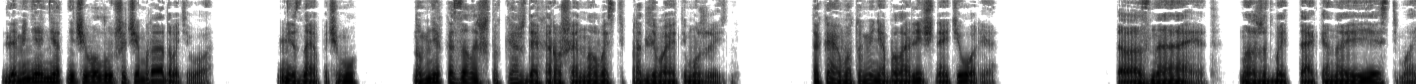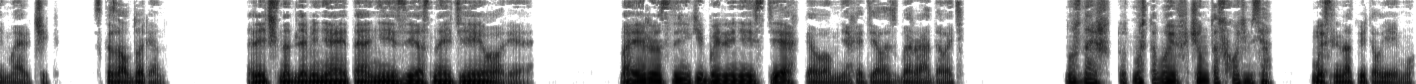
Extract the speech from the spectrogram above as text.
Для меня нет ничего лучше, чем радовать его. Не знаю почему, но мне казалось, что каждая хорошая новость продлевает ему жизнь. Такая вот у меня была личная теория. «Кто знает, может быть, так оно и есть, мой мальчик», — сказал Дориан. «Лично для меня это неизвестная теория. Мои родственники были не из тех, кого мне хотелось бы радовать». «Ну, знаешь, тут мы с тобой в чем-то сходимся», — мысленно ответил я ему.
